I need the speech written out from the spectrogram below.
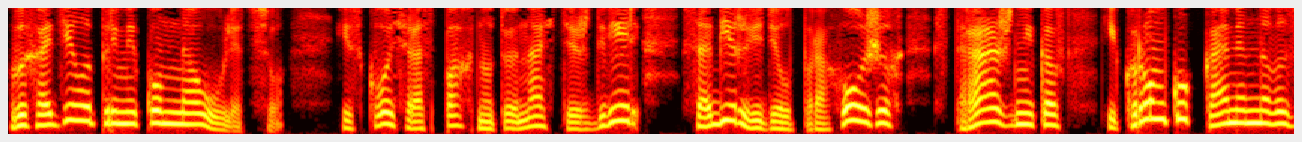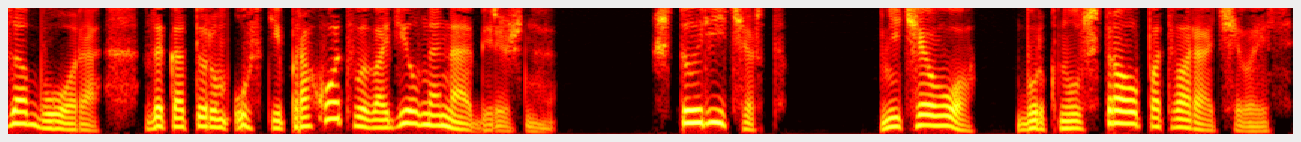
выходило прямиком на улицу — и сквозь распахнутую настежь дверь Сабир видел прохожих, стражников и кромку каменного забора, за которым узкий проход выводил на набережную. «Что, Ричард?» «Ничего», — буркнул Штрауб, отворачиваясь.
